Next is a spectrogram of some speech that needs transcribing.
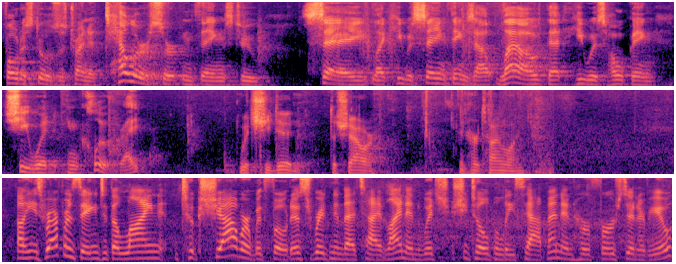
Fotis Dulos was trying to tell her certain things to say, like he was saying things out loud that he was hoping she would include, right? which she did, the shower, in her timeline. Uh, he's referencing to the line took shower with Fotis written in that timeline in which she told police happened in her first interview.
